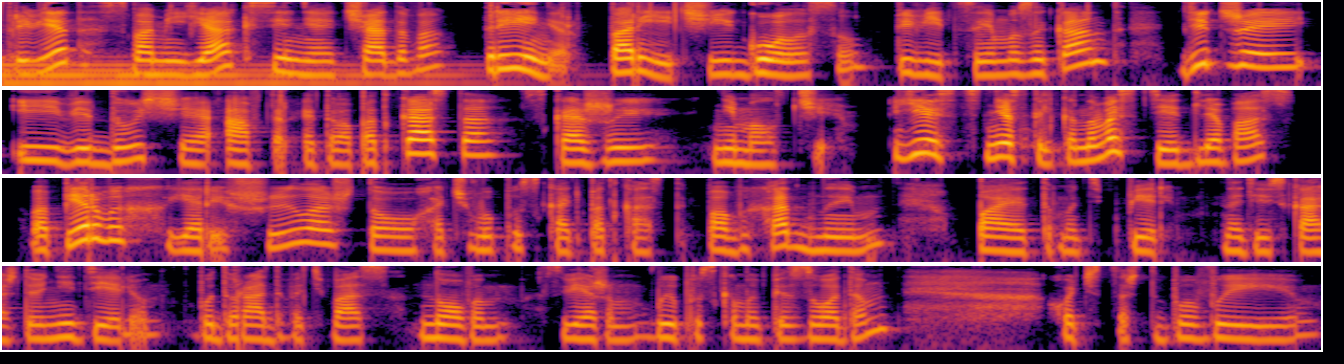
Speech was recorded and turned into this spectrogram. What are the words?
привет! С вами я, Ксения Чадова, тренер по речи и голосу, певица и музыкант, диджей и ведущая автор этого подкаста «Скажи, не молчи». Есть несколько новостей для вас. Во-первых, я решила, что хочу выпускать подкасты по выходным, поэтому теперь, надеюсь, каждую неделю буду радовать вас новым свежим выпуском, эпизодом. Хочется, чтобы вы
